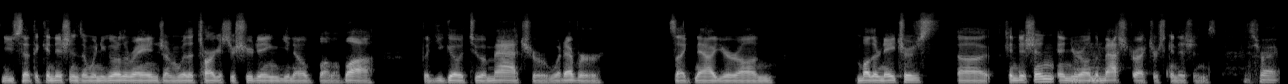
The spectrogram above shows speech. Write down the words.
You set the conditions, and when you go to the range on where the targets you're shooting, you know, blah blah blah but you go to a match or whatever it's like now you're on mother nature's uh, condition and you're mm-hmm. on the mm-hmm. match director's conditions that's right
